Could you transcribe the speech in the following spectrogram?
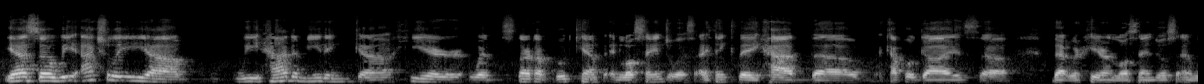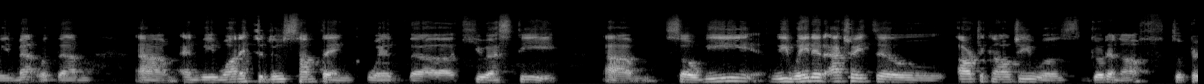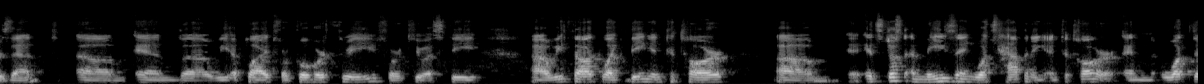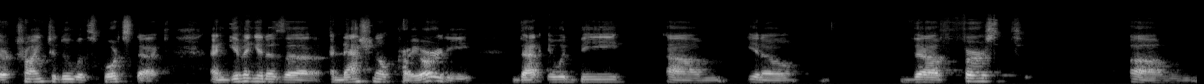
Yeah, so we actually uh, we had a meeting uh, here with Startup Bootcamp in Los Angeles. I think they had uh, a couple of guys uh, that were here in Los Angeles, and we met with them. Um, and we wanted to do something with QST. Um, so we we waited actually till our technology was good enough to present, um, and uh, we applied for cohort three for QST. Uh, we thought like being in Qatar um, it's just amazing what's happening in Qatar and what they're trying to do with sports tech and giving it as a, a national priority that it would be, um, you know, the first um,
